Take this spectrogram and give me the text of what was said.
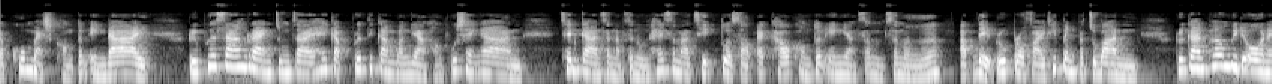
กับคู่ match ของตนเองได้ หรือเพื่อสร้างแรงจูงใจให้กับพฤติกรรมบางอย่างของผู้ใช้งาน เช่นการสนับสนุนให้สมาชิกตรวจสอบ Account ของตนเองอย่างสม่ำเสมอ อัปเดตรูปโปรไฟล์ที่เป็นปัจจุบัน หรือการเพิ่มวิดีโอใน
